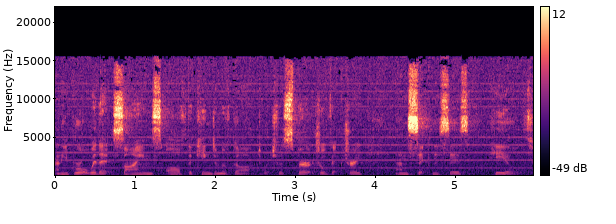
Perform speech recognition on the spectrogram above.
and he brought with it signs of the kingdom of God, which was spiritual victory and sicknesses healed.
